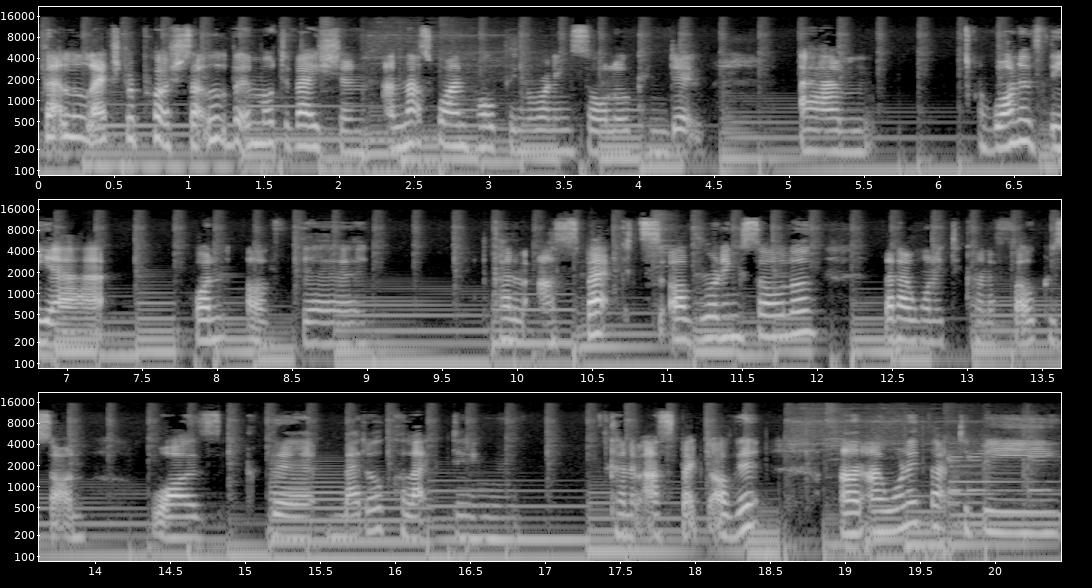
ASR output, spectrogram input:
that little extra push that little bit of motivation and that's what i'm hoping running solo can do um, one of the uh, one of the kind of aspects of running solo that I wanted to kind of focus on was the medal collecting kind of aspect of it. And I wanted that to be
